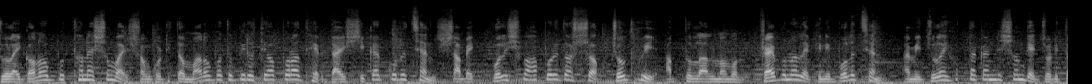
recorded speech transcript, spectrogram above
জুলাই গণ অভ্যুত্থানের সময় সংগঠিত মানবতা বিরোধী অপরাধের দায় স্বীকার করেছেন সাবেক পুলিশ মহাপরিদর্শক চৌধুরী আব্দুল্লাল মামুন। ট্রাইব্যুনালে তিনি বলেছেন, আমি জুলাই হত্যাকাণ্ডের সঙ্গে জড়িত।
